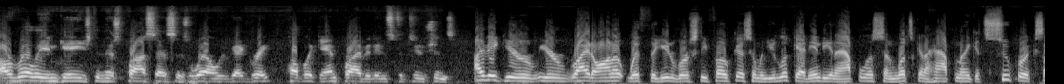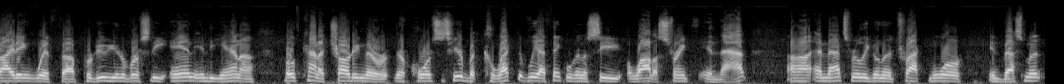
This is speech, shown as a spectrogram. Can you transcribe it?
are really engaged in this process as well. We've got great public and private institutions. I think you're you're right on it with the university focus. And when you look at Indianapolis and what's going to happen, I think it's super exciting with uh, Purdue University and Indiana both kind of charting their their courses here. But collectively, I think we're going to see a lot of strength in that, uh, and that's really going to attract more investment,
